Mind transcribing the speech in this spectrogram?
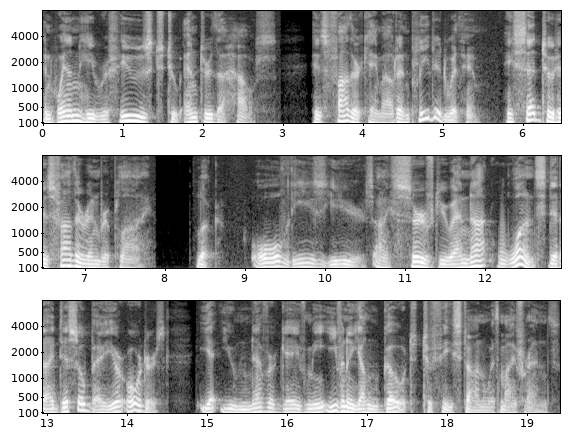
and when he refused to enter the house, his father came out and pleaded with him. He said to his father in reply, Look, all these years I served you, and not once did I disobey your orders. Yet you never gave me even a young goat to feast on with my friends.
